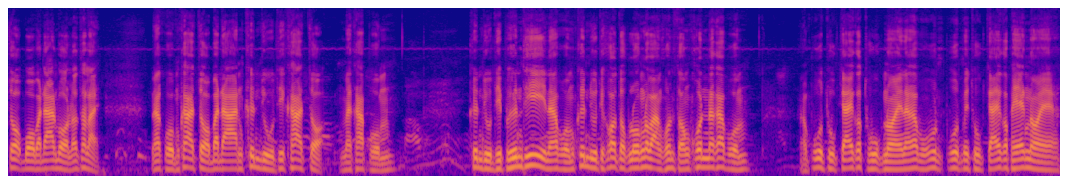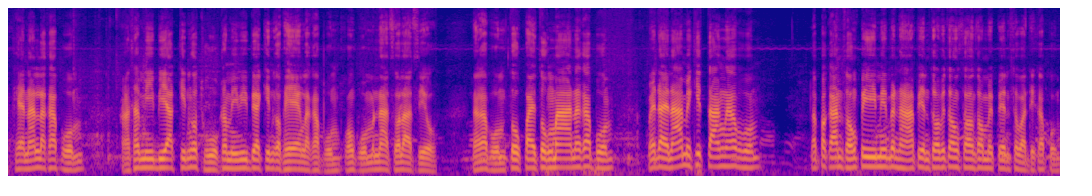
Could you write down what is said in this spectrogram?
เจาะบ่อบาดาลบ่อแล้วเท่าไหร่นะครับผมค่าเจาะบาดาลขึ้นอยู่ที่ค่าเจาะนะครับผมขึ้นอยู่ที่พื้นที่นะผมขึ้นอยู่ที่ข้อตกลงระหว่างคนสองคนนะครับผมพูดถูกใจก็ถูกหน่อยนะครับผมพูดพูดไม่ถูกใจก็แพงหน่อยแค่นั้นแหละครับผม อ่าถ้ามีเบียร์กินก็ถูกถ้าไม่มีเบียร์กินก็แพงแหละครับผมของผมมันนาโซลาเซลล์นะครับผมตกไปตรงมานะครับผมไม่ได้นะไม่คิดตังค์นะครับผมรับประกัน 2 ปีมีปัญหาเปลี่ยนตัวไม่ต้องซองต้องไม่เป็นสวัสดีครับผม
